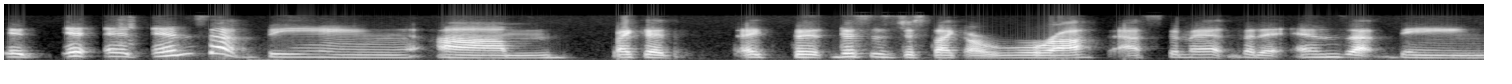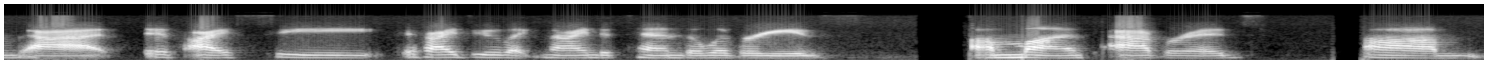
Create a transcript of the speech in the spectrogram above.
it it, it ends up being um, like a like the, this is just like a rough estimate, but it ends up being that if I see if I do like nine to ten deliveries a month average, um,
